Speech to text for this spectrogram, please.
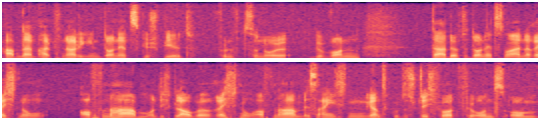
haben da im Halbfinale gegen Donetsk gespielt, 5 zu 0 gewonnen. Da dürfte Donetsk noch eine Rechnung offen haben und ich glaube, Rechnung offen haben ist eigentlich ein ganz gutes Stichwort für uns, um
